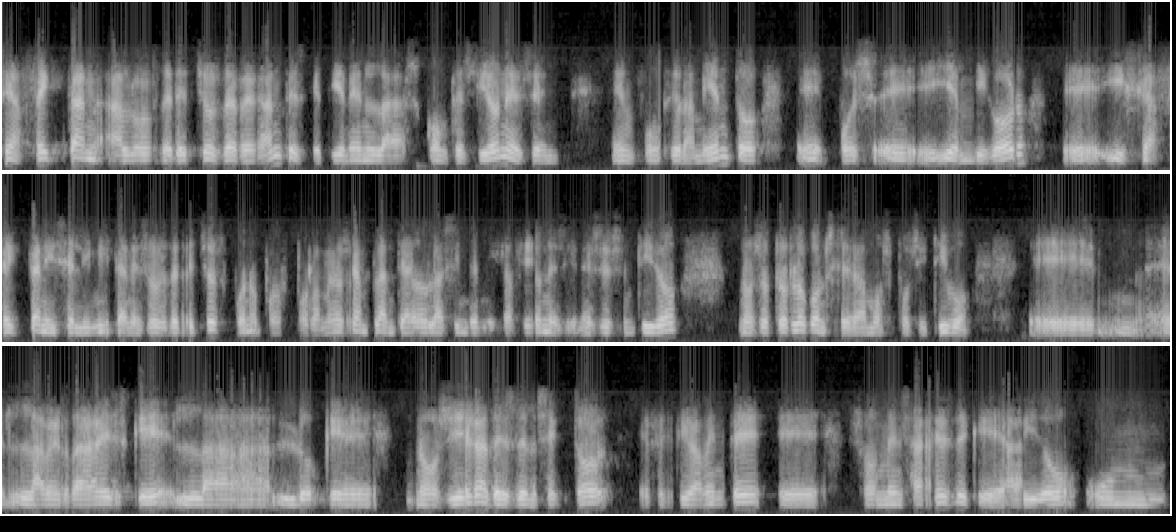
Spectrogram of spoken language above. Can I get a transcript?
se afectan a los derechos de regantes que tienen las concesiones en, en funcionamiento eh, pues eh, y en vigor eh, y se afectan y se limitan esos derechos bueno pues por lo menos se han planteado las indemnizaciones y en ese sentido nosotros lo consideramos positivo. La verdad es que la, lo que nos llega desde el sector efectivamente son mensajes de que ha habido un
